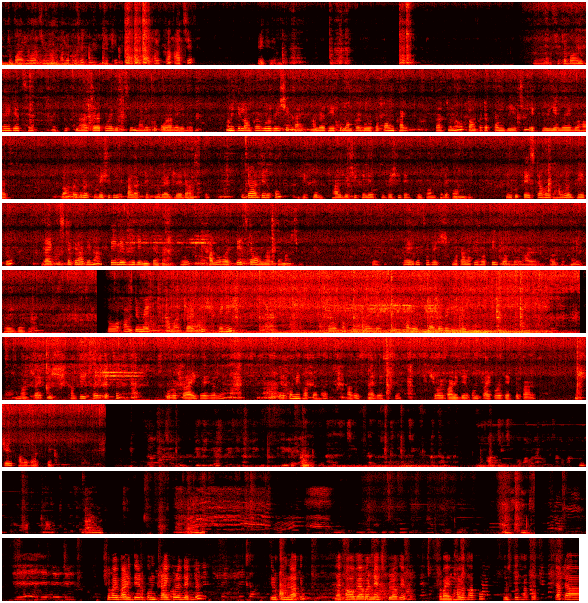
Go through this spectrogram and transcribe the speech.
একটু বয়েল হওয়ার জন্য ভালো করে এগুলিকে হালকা আছে রেখে দেবো। সেটা বয়েল হয়ে গেছে, একটু নাড়াচাড়া করে দিচ্ছি, নাহলে একটু পোড়া লেগে যাবে। অনেকে লঙ্কার গুঁড়ো বেশি খায়, আমরা যেহেতু লঙ্কার গুঁড়োটা কম খাই, তার জন্য লঙ্কাটা কম দিয়েছি, একটু ইয়েলো ইয়েলো হয়। লঙ্কার গুঁড়ো একটু বেশি দিলে কালারটা একটু রেড রেড আসতো তো যার যেরকম, একটু ঝাল বেশি খেলে একটু বেশি দেখতে কম খেলে কম দেয় কিন্তু টেস্টটা হয় ভালো, যেহেতু ড্রাই ফিশটাকে আগে না তেলে ভেজে নিতে হয়, তো ভালো হয় টেস্টটা অন্যরকম আসে। তো হয়ে গেছে বেশ, মোটামুটি হতেই চলবে আর অল্পখানি হয়ে যাবে। তো আলটিমেট আমার ড্রাই ফিশ ফিনিশ পুরো কমপ্লিট হয়ে গেছে, ভালো স্মেলও বেরিয়ে গেছে। আমার ড্রাই ফিশ কমপ্লিট হয়ে গেছে, পুরো ফ্রাই হয়ে গেল। এরকমই হতে হয়, ভালো স্মেল এসছে। সবাই বাড়িতে এরকম ট্রাই করে দেখতে পারে, নিশ্চয়ই ভালো লাগবে। সবাই বাড়িতে এরকম ট্রাই করে দেখবে এরকম লাগে। দেখা হবে আবার নেক্সট ব্লগে সবাই ভালো থাকো, সুস্থ থাকো। টাটা।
